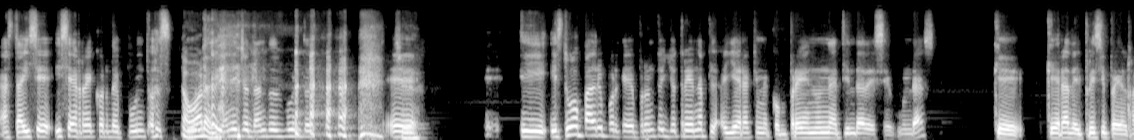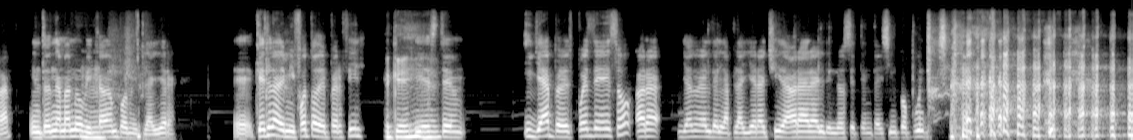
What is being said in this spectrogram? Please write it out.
Hasta hice, hice récord de puntos. Ahora. habían hecho tantos puntos. eh, y, estuvo padre porque de pronto yo traía una playera que me compré en una tienda de segundas que, que era del príncipe del rap. Entonces nada más me ubicaban por mi playera, eh, que es la de mi foto de perfil. Y, este, y ya, pero después de eso, ahora ya no era el de la playera chida, ahora era el de los 75 puntos.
